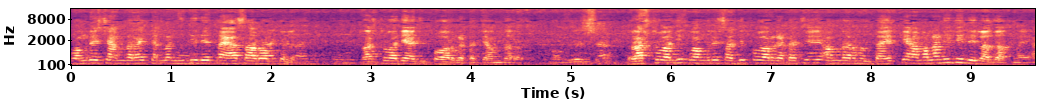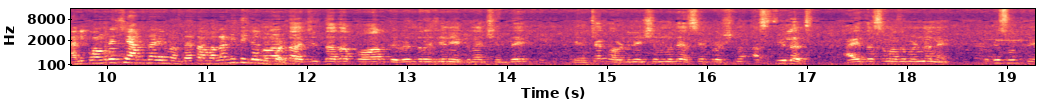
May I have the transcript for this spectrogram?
काँग्रेसचे आमदार आहेत त्यांना निधी देत नाही असा आरोप केला. राष्ट्रवादी अजित पवार गटाचे आमदार. काँग्रेसच्या राष्ट्रवादी काँग्रेस अजित पवार गटाचे आमदार म्हणतायत की आम्हाला निधी दिला जात नाही. आणि काँग्रेसचे आमदार हे म्हणतात आम्हाला निधी कमी पडतो. अजितदादा पवार देवेंद्रजी आणि एकनाथ शिंदे यांच्या कॉर्डिनेशनमध्ये असे प्रश्न असतीलच. आहेत असं माझं म्हणणं नाही. ते सुटते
